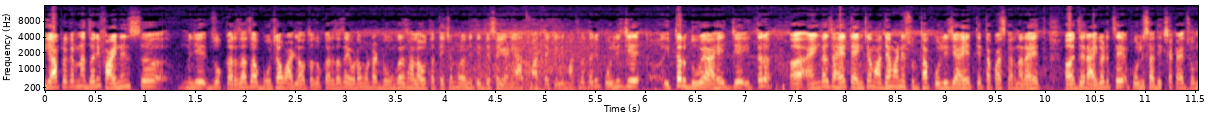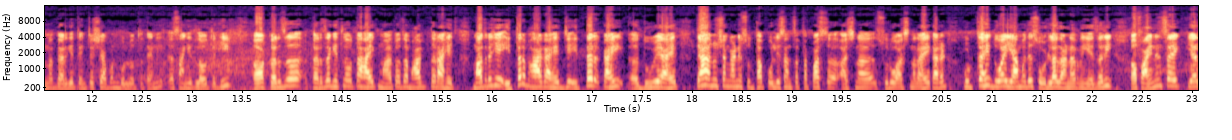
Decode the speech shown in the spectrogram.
या प्रकरणात जरी फायनान्स म्हणजे जो कर्जाचा बोजा वाढला होता जो कर्जाचा एवढा मोठा डोंगर झाला होता त्याच्यामुळे नितीन देसाई यांनी आत्महत्या केली. मात्र तरी पोलीस जे इतर दुवे आहेत जे इतर अँगल्स आहेत त्यांच्या माध्यमाने सुद्धा पोलीस जे आहेत ते तपास करणार आहेत. जे रायगडचे पोलीस अधीक्षक आहेत सोमनाथ गार्गे त्यांच्याशी आपण बोललो होतो त्यांनी सांगितलं होतं की कर्ज कर्ज घेतलं होतं हा एक महत्त्वाचा भाग तर आहेच. मात्र जे इतर भाग आहेत जे इतर काही दुवे आहेत त्या अनुषंगाने सुद्धा पोलिसांचा तपास असणार सुरू असणार आहे. कारण कुठचाही दुवा यामध्ये सोडला जाणार नाही जरी फायनान्स एक या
